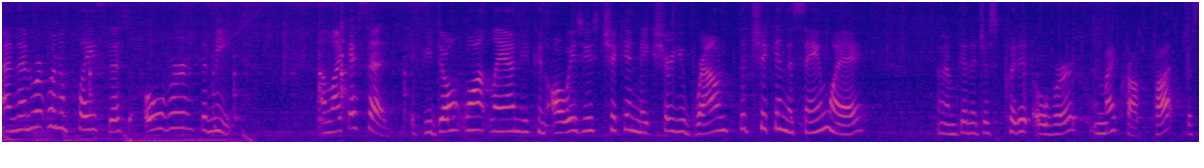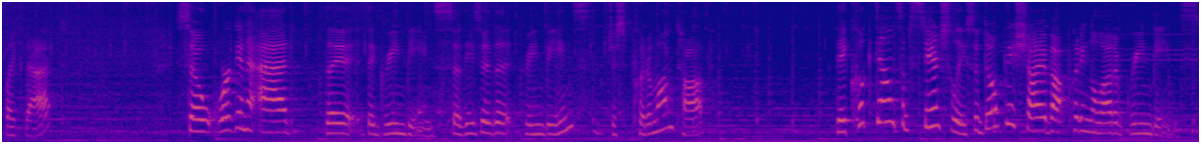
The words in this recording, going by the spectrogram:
and then we're gonna place this over the meat. And like I said, if you don't want lamb, you can always use chicken. Make sure you brown the chicken the same way. And I'm gonna just put it over in my crock pot, just like that. So we're gonna add the, the green beans. So these are the green beans, just put them on top. They cook down substantially, so don't be shy about putting a lot of green beans.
